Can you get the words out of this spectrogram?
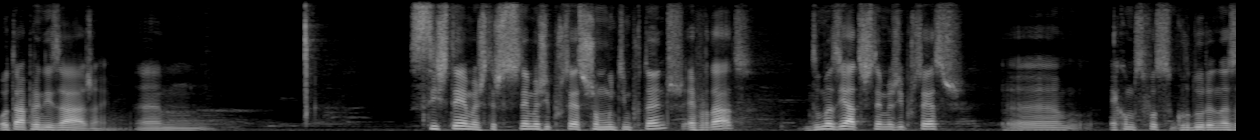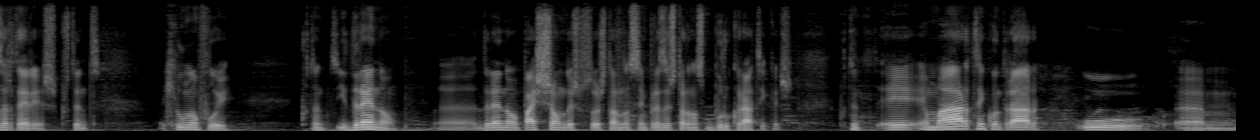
Outra aprendizagem. Hum, sistemas, ter sistemas e processos são muito importantes, é verdade. Demasiados sistemas e processos hum, é como se fosse gordura nas artérias. Portanto, aquilo não flui. Portanto, e drenam. Uh, drenam a paixão das pessoas, tornam-se empresas, tornam-se burocráticas. Portanto, é, é, uma arte encontrar o, um,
